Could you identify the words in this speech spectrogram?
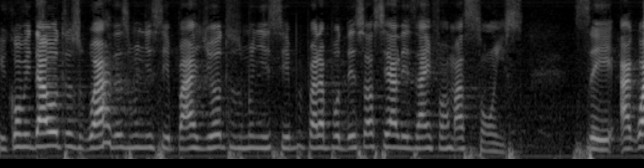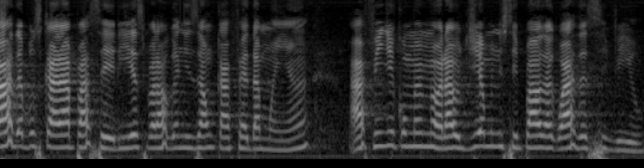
e convidar outros guardas municipais de outros municípios para poder socializar informações. C. A Guarda buscará parcerias para organizar um café da manhã, a fim de comemorar o Dia Municipal da Guarda Civil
